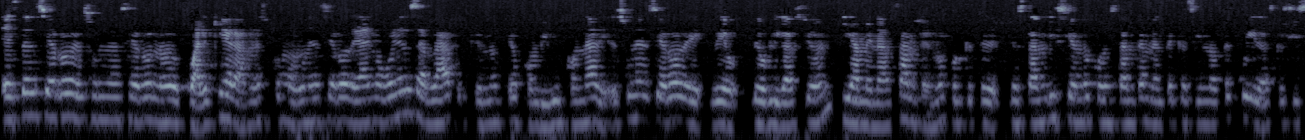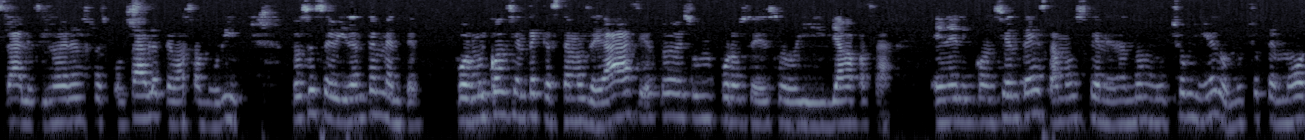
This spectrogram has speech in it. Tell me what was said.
Este encierro es un encierro no cualquiera no es como un encierro de ay me voy a encerrar porque no quiero convivir con nadie es un encierro de, de, obligación y amenazante no porque te, te están diciendo constantemente que si no te cuidas que si sales si no eres responsable te vas a morir. Entonces evidentemente por muy consciente que estemos de, ah, si esto es un proceso y ya va a pasar, en el inconsciente estamos generando mucho miedo, mucho temor.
